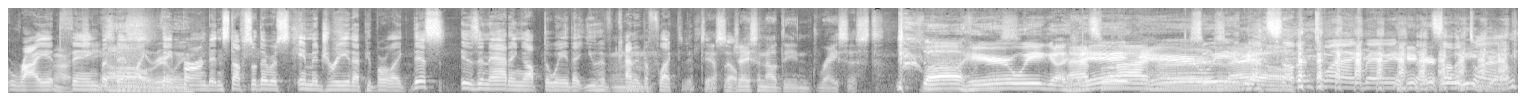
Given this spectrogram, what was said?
riot Oh, thing, but jeez. then Oh, like they burned it and stuff. So there was imagery that people were like, "This isn't adding up the way that you have kind of deflected it to." Mm. Yeah, so, so Jason Aldean, racist. Oh, here we go. That's here, what I here heard. we That go. Southern twang, baby. Here That's Southern we twang.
